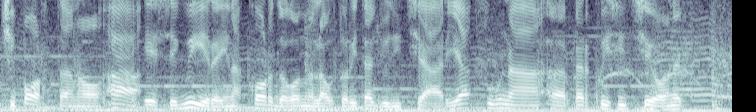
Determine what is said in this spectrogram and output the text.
ci portano a eseguire in accordo con l'autorità giudiziaria una eh, perquisizione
